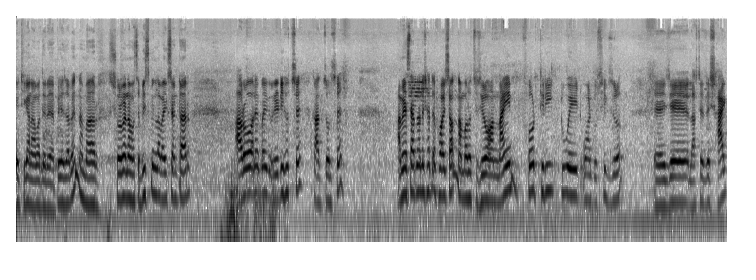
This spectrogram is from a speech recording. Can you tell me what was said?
এই ঠিকানা আমাদের পেয়ে যাবেন। আমার শোরুমের নাম হচ্ছে বিসমিল্লা বাইক সেন্টার। আরও অনেক বাইক রেডি হচ্ছে, কাজ চলছে। আমি আছি আপনাদের সাথে ফয়সাল, নাম্বার হচ্ছে zero one nine four three two eight one two six zero. এই যে লাস্টের যে ষাট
